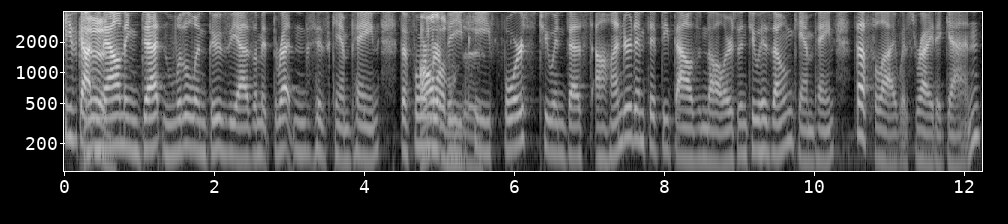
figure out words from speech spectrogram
He's got good. mounting debt and little enthusiasm. It threatens his campaign. The former VP forced to invest $150,000 into his own campaign. The fly was right again.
